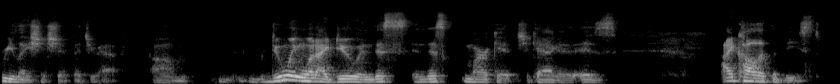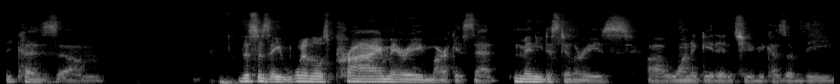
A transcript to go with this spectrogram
relationship that you have. Um, doing what I do in this in this market, Chicago, is I call it the beast because um, this is a one of those primary markets that many distilleries uh, want to get into because of the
